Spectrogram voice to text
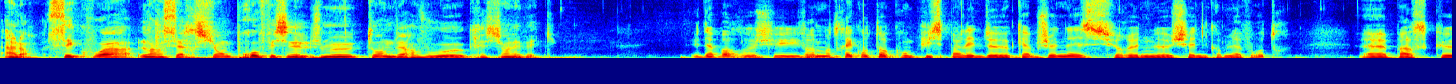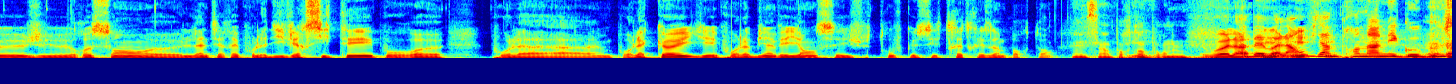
Alors, c'est quoi l'insertion professionnelle? Je me tourne vers vous, euh, Christian Lévesque. D'abord, je suis vraiment très content qu'on puisse parler de Cap Jeunesse sur une chaîne comme la vôtre, euh, parce que je ressens euh, l'intérêt pour la diversité, pour, euh, pour, la, pour l'accueil et pour la bienveillance, et je trouve que c'est très très important. Et C'est important pour nous. Voilà. Ah ben Et- voilà, et- on vient de prendre un ego boost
